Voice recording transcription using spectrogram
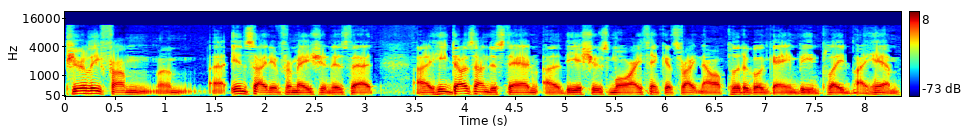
purely from um, uh, inside information is that he does understand the issues more. I think it's right now a political game being played by him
